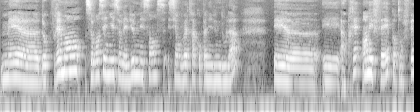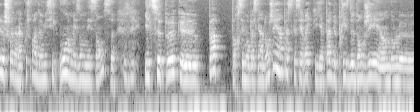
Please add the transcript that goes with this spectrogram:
Mais euh, donc, vraiment, se renseigner sur les lieux de naissance si on veut être accompagné d'une doula. Et, euh, et après, en effet, quand on fait le choix d'un accouchement à domicile ou en maison de naissance, Mhm. il se peut que, pas forcément parce qu'il y a un danger, hein, parce que c'est vrai qu'il n'y a pas de prise de danger hein, dans le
